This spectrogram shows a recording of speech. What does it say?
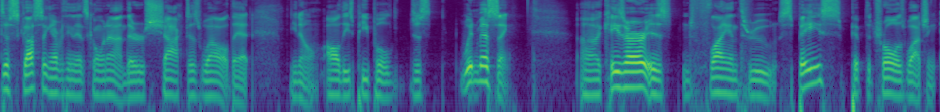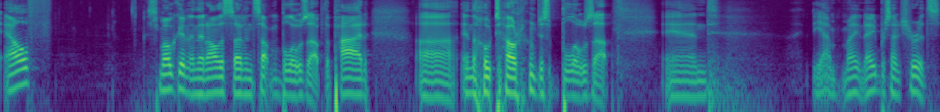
discussing everything that's going on. They're shocked as well that you know, all these people just went missing. Uh, Kazar is flying through space. Pip the Troll is watching Elf, smoking, and then all of a sudden something blows up. The pod uh, in the hotel room just blows up, and yeah, I'm ninety percent sure it's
